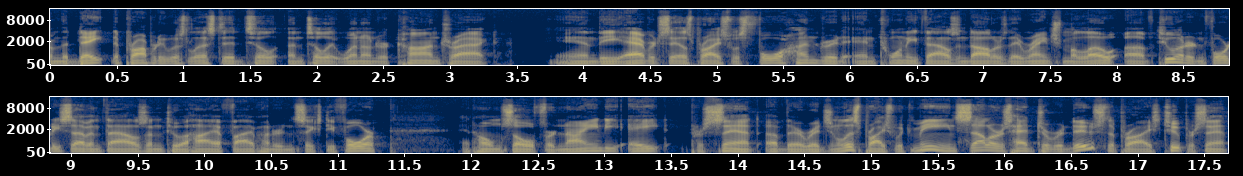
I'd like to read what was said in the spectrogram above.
from the date the property was listed till until it went under contract. And the average sales price was four hundred and twenty thousand dollars. They ranged from a low of two hundred and forty-seven thousand to a high of five hundred and sixty-four. And homes sold for ninety-eight percent of their original list price, which means sellers had to reduce the price two percent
